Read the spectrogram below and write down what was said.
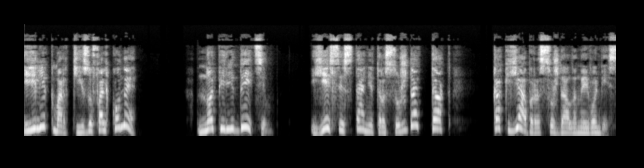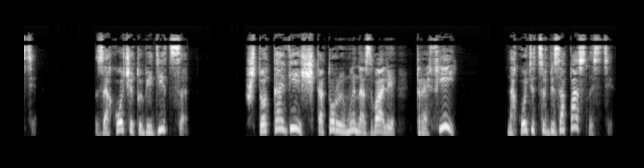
или к маркизу Фальконе. Но перед этим, если станет рассуждать так, как я бы рассуждала на его месте, захочет убедиться, что та вещь, которую мы назвали трофей, находится в безопасности,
